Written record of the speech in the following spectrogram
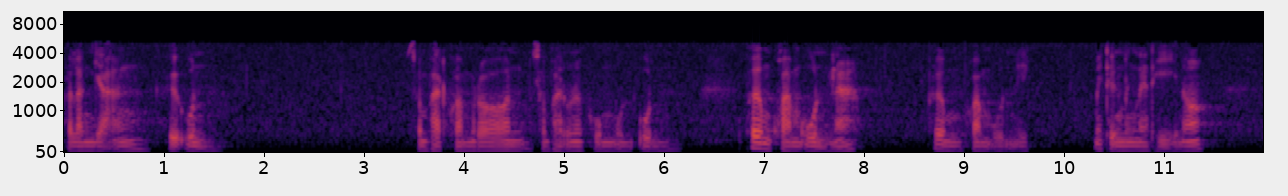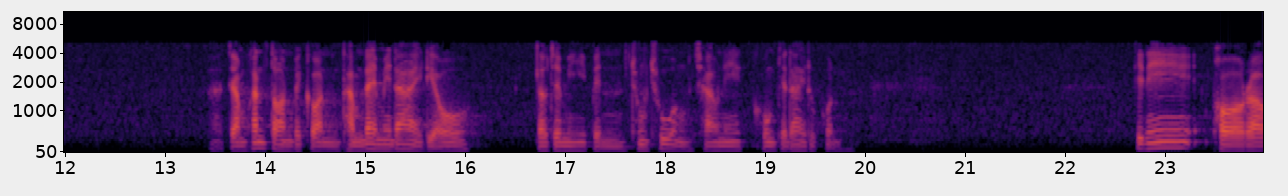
พลังหยางคืออุ่น สัมผัสความร้อน สัมผัสอุณหภูมิอุ่นๆพิ่มความอุ่นนะ เพิ่มความอุ่นอีก ไม่ถึงหนึ่งนาทีเนาะ จำขั้นตอนไปก่อนทำได้ไม่ได้ เดี๋ยวเราจะมีเป็นช่วงๆเช้านี้คงจะได้ทุกคน ทีนี้พอเรา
